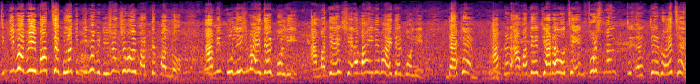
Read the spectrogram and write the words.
যে কীভাবে এই বাচ্চাগুলোকে কীভাবে নৃশংসভাবে মারতে পারল আমি পুলিশ ভাইদের বলি, আমাদের সেনাবাহিনী ভাইদের বলি। দেখেন, আপনার, আমাদের যারা হচ্ছে এনফোর্সমেন্টে রয়েছেন,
